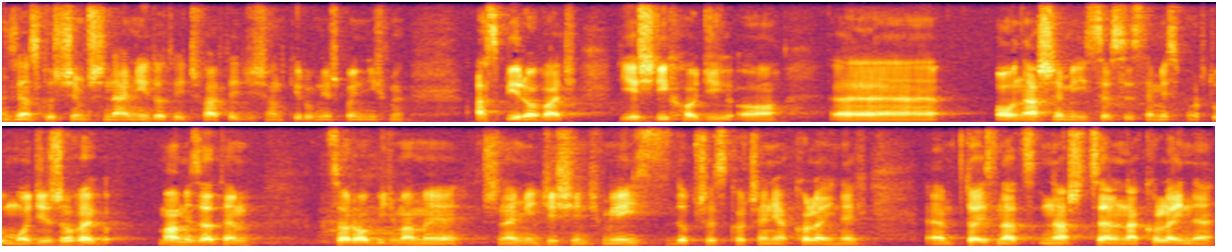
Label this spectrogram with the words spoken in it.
W związku z czym przynajmniej do tej czwartej dziesiątki również powinniśmy aspirować, jeśli chodzi o, e, o nasze miejsce w systemie sportu młodzieżowego. Mamy zatem co robić. Mamy przynajmniej 10 miejsc do przeskoczenia kolejnych. To jest nasz cel na kolejne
